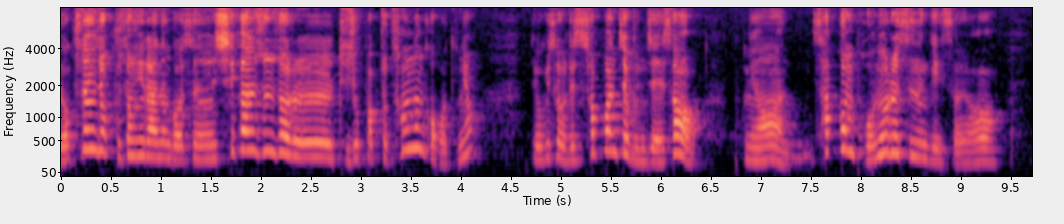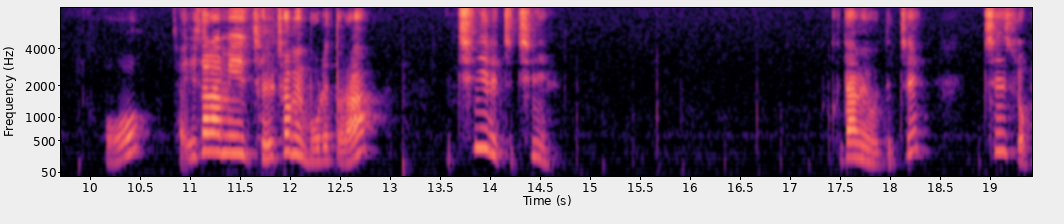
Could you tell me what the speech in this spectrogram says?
역순행적 구성이라는 것은 시간 순서를 뒤죽박죽 섞는 거거든요. 여기서 그래서 첫 번째 문제에서 보면 사건 번호를 쓰는 게 있어요. 어? 자, 이 사람이 제일 처음에 뭘 했더라? 친일했지, 친일. 그 다음에 어땠지? 친소.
